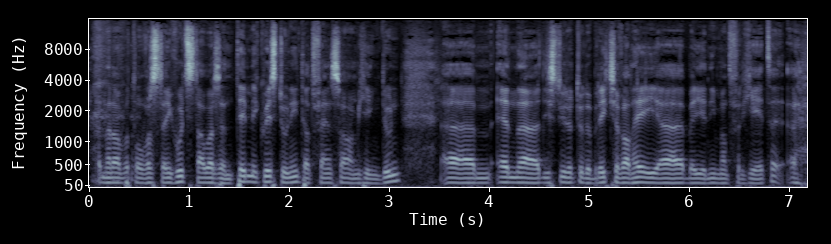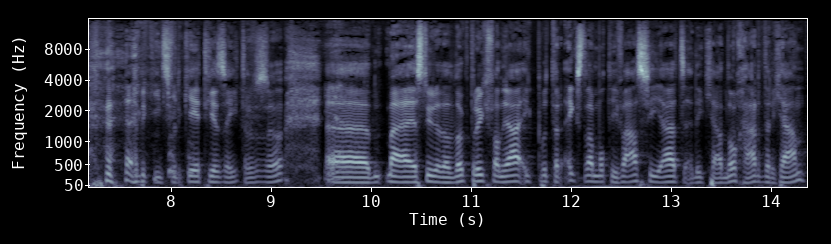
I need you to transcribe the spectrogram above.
En dan hadden we het over Stijn Goedstouwers en Tim. Ik wist toen niet dat Vincent hem ging doen. Um, en die stuurde toen een berichtje van hey, ben je niemand vergeten? Heb ik iets verkeerd gezegd of zo? Ja. maar hij stuurde dan ook terug van ja, ik put er extra motivatie uit en ik ga nog harder gaan.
